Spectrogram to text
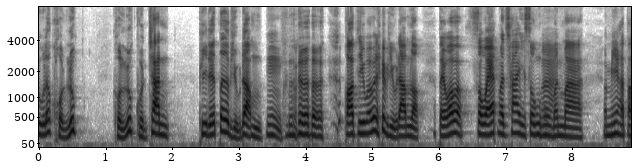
ดูแล้วขนลุกขนลุกขนชัน Predator ผิวดำอืมความจริงมันไม่ได้ผิวดำหรอก แต่ว่าแบบสวักมันใช่ทรงผมอ่ามัมันมา มันมีอัต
